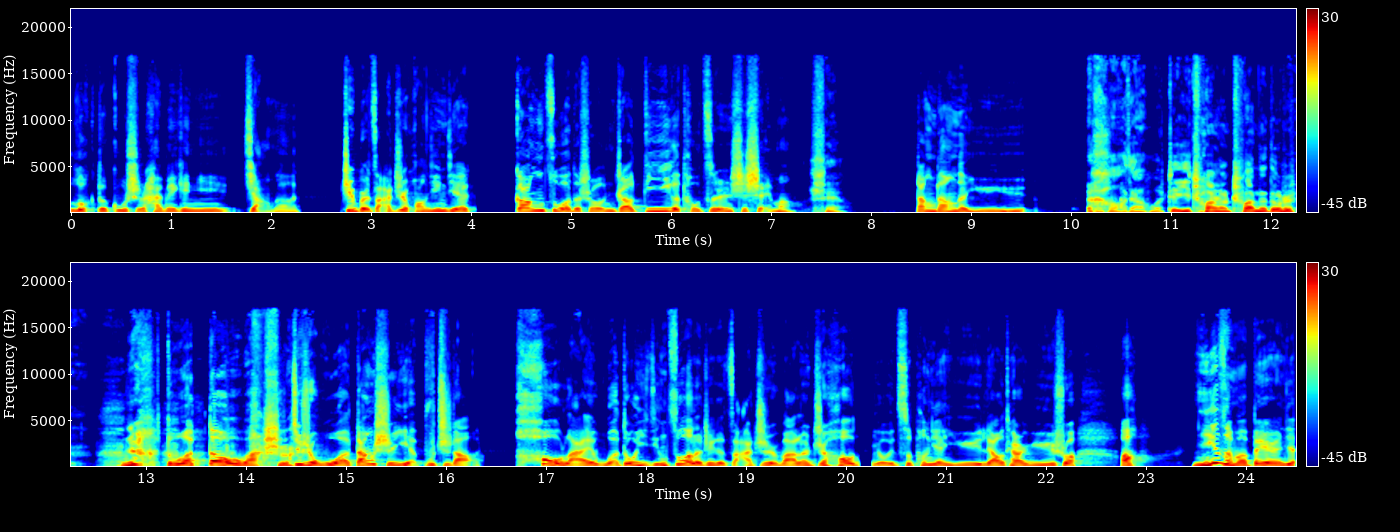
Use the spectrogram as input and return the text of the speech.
Look 的故事还没给你讲呢。这本杂志黄金杰刚做的时候，你知道第一个投资人是谁吗？谁啊？当当的鱼鱼，好家伙，这一串上串的都是你说 多逗 吧？是就是我当时也不知道，后来我都已经做了这个杂志，完了之后有一次碰见鱼鱼聊天，鱼鱼说：“哦，你怎么被人家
